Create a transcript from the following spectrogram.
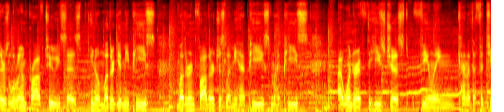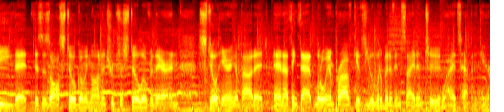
There's a little improv too. He says, you know, mother give me peace, mother and father just let me have peace, my peace. I wonder if he's just feeling kind of the fatigue that this is all still going on and troops are still over there and still hearing about it. And I think that little improv gives you a little bit of insight into why it's happening here.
